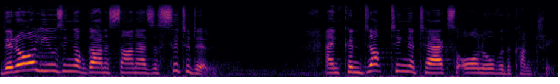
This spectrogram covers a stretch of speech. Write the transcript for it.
They're all using Afghanistan as a citadel and conducting attacks all over the country.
